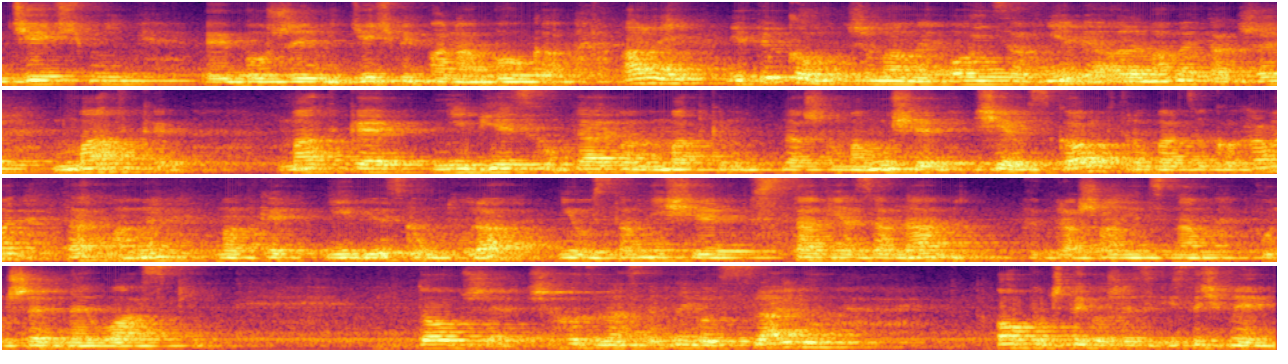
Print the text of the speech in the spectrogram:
dziećmi e, Bożymi, dziećmi Pana Boga. Ale nie tylko, że mamy Ojca w niebie, ale mamy także Matkę, Matkę Niebieską, tak mamy Matkę, naszą mamusię ziemską, którą bardzo kochamy, tak mamy Matkę Niebieską, która nieustannie się wstawia za nami, wypraszając nam potrzebne łaski. Dobrze, przechodzę do następnego slajdu. Oprócz tego, że jesteśmy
